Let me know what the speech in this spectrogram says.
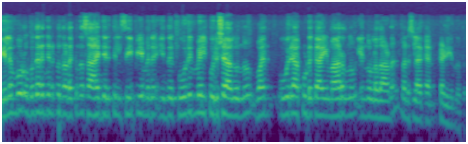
നിലമ്പൂർ ഉപതെരഞ്ഞെടുപ്പ് നടക്കുന്ന സാഹചര്യത്തിൽ സി പി എമ്മിന് ഇത് കൂരിന്മേൽ കുരിശാകുന്നു വൻ ഊരാക്കുടുക്കായി മാറുന്നു എന്നുള്ളതാണ് മനസ്സിലാക്കാൻ കഴിയുന്നത്.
